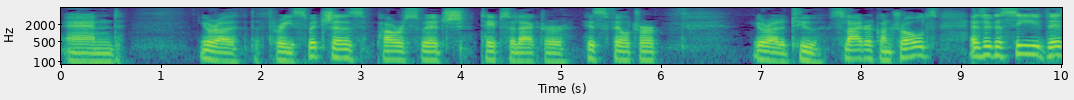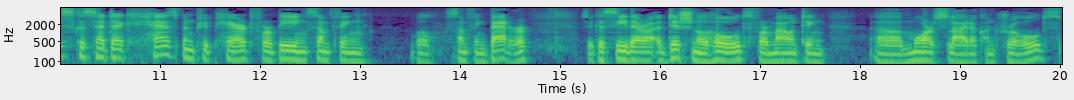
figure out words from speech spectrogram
And here are the three switches, power switch, tape selector, hiss filter. Here are the two slider controls. As you can see, this cassette deck has been prepared for being something, well, something better. So you can see there are additional holes for mounting uh, more slider controls.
